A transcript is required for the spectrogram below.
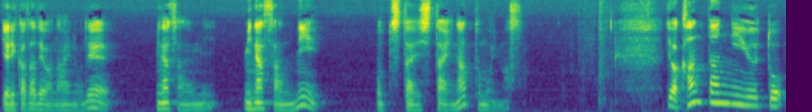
やり方ではないので皆さん皆さんにお伝えしたいなと思います。では簡単に言うと、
